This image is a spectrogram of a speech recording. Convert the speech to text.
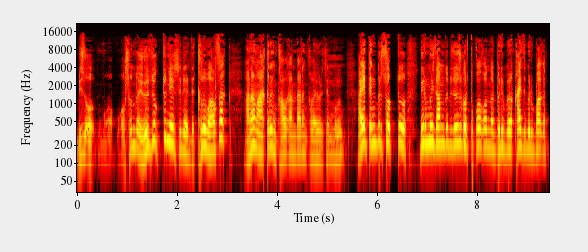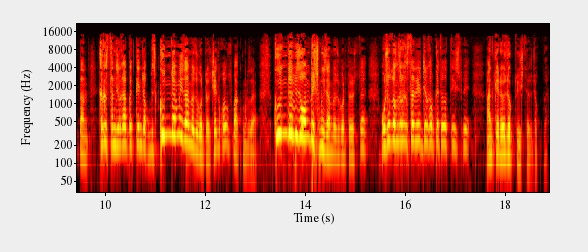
биз ошондой өзөктүү нерселерди кылып алсак анан акырын калгандарын кыла берсек болот. А эртең бир сотту бир мыйзамды биз өзгөртүп койгондон бир кайсы бир багыттан кыргызстан жыргап кеткен жок биз күндө мыйзам өзгөртөбүз. Ишенип коюңуз бакыт мырза. Күндө биз он беш мыйзам өзгөртөбүз да. Ошодон кыргызстан эли жыргап кетип атат дейсизби. Анткени өзөктүү иштер жок да.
